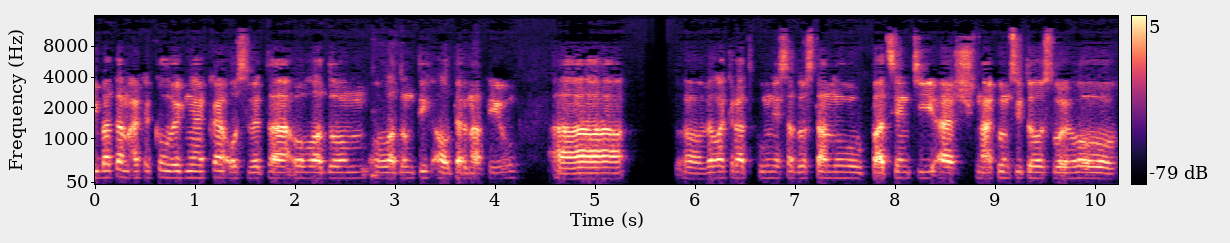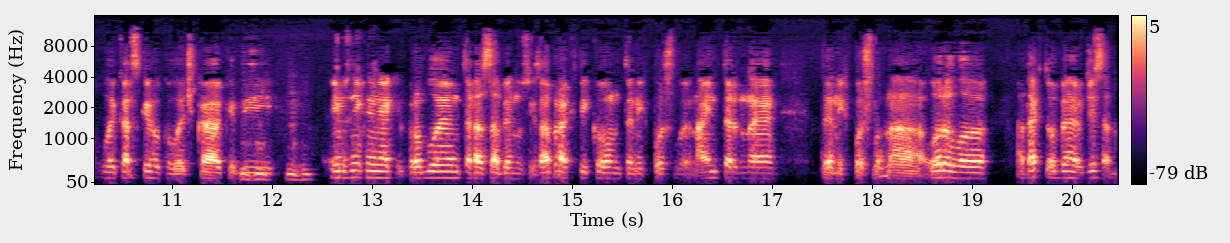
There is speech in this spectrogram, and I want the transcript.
chýba tam akákoľvek nejaká osveta ohľadom, ohľadom tých alternatív a veľakrát ku mne sa dostanú pacienti až na konci toho svojho lekárskeho kolečka, kedy mm-hmm. im vznikne nejaký problém, teraz zabehnú si za praktikom, ten ich pošle na internet, ten ich pošle na ORL a takto obehajú 10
